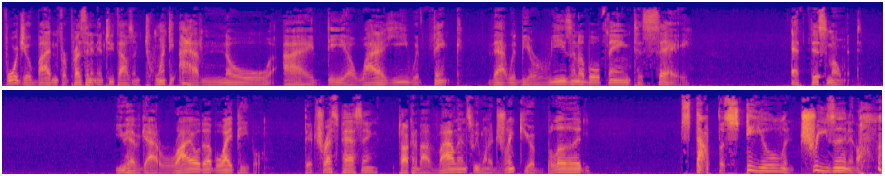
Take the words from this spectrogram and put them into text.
for Joe Biden for president in 2020. I have no idea why he would think that would be a reasonable thing to say at this moment. You have got riled up white people. They're trespassing talking about violence. We want to drink your blood. stop the steal and treason and all of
